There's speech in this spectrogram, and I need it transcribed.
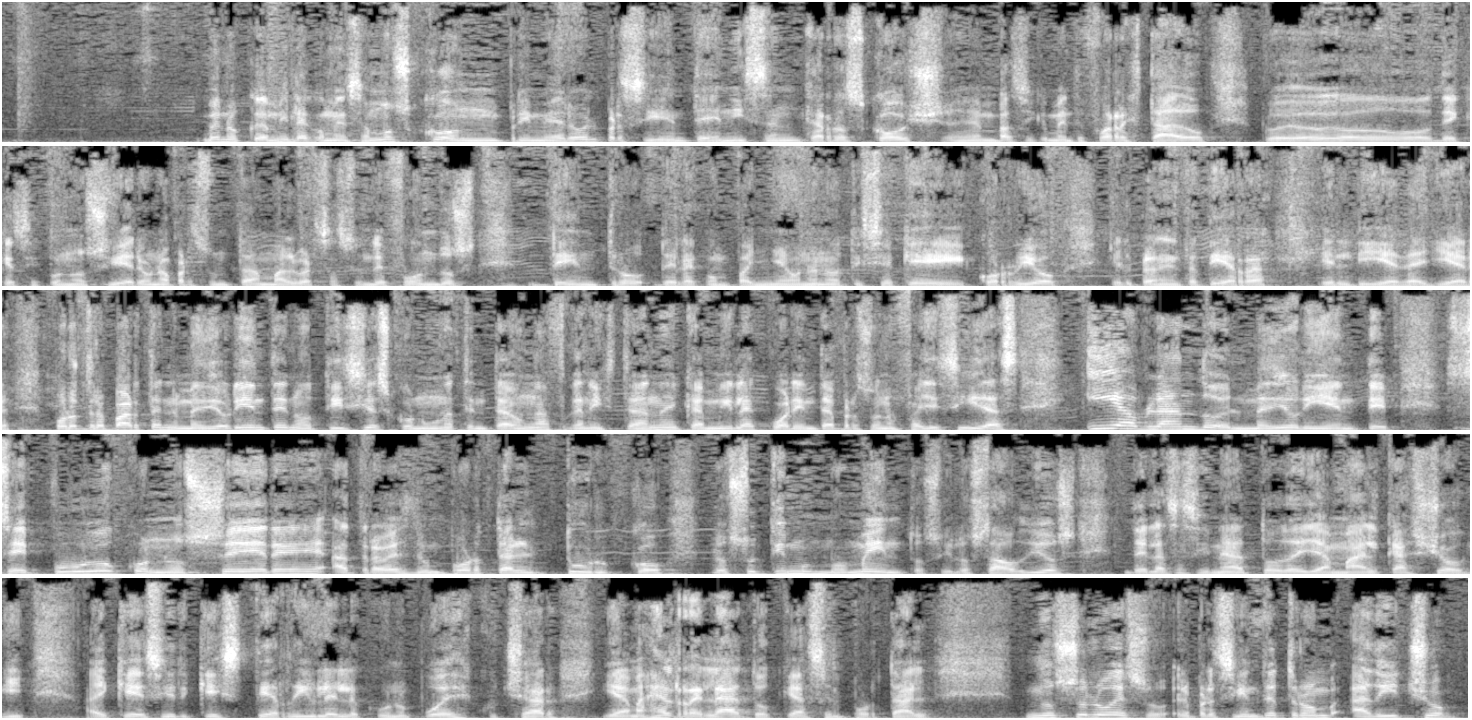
Bueno, Camila, comenzamos con primero el presidente de Nissan, Carlos Koch, eh, básicamente fue arrestado luego de que se conociera una presunta malversación de fondos dentro de la compañía, una noticia que corrió el planeta Tierra el día de ayer. Por otra parte, en el Medio Oriente, noticias con un atentado en Afganistán, eh, Camila, 40 personas fallecidas, y hablando del Medio Oriente, se pudo conocer eh, a través de un portal turco los últimos momentos y los audios del asesinato de Yamal Khashoggi. Hay que decir que es terrible lo que uno puede escuchar y además el relato que hace el portal. No solo eso, el presidente Trump ha dicho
